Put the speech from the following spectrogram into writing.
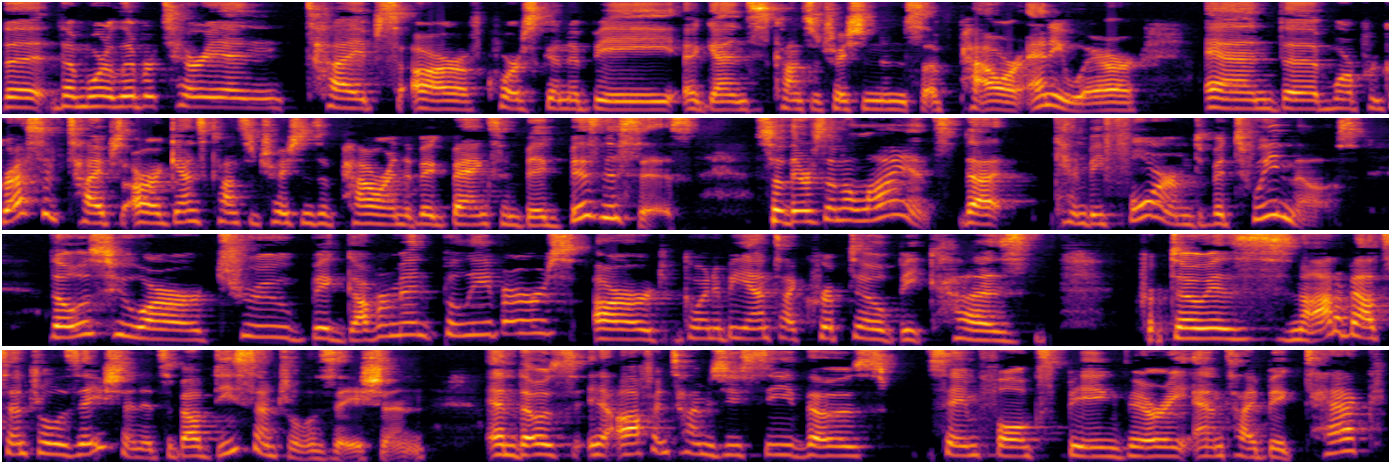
the the more libertarian types are of course going to be against concentrations of power anywhere and the more progressive types are against concentrations of power in the big banks and big businesses. So there's an alliance that can be formed between those. Those who are true big government believers are going to be anti crypto because crypto is not about centralization, it's about decentralization. And those, eh, oftentimes you see those same folks being very anti big tech.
